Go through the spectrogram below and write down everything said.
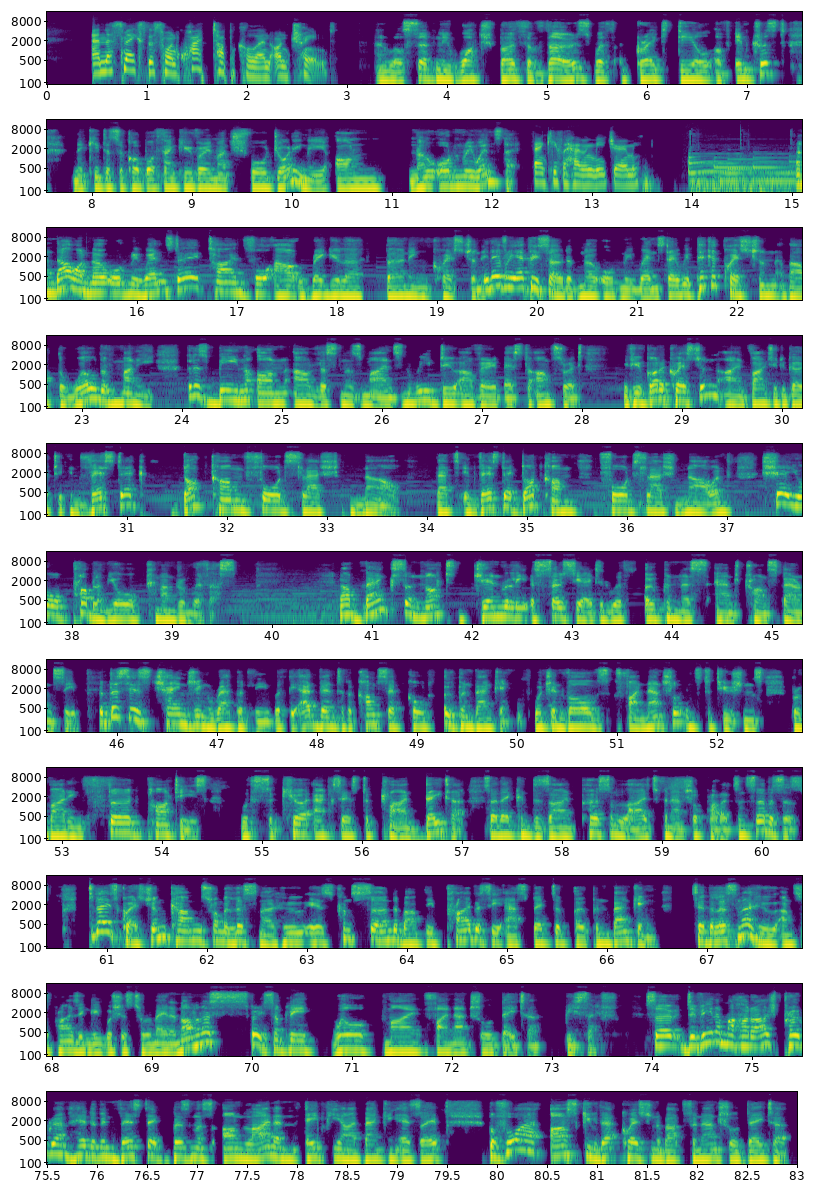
And this makes this one quite topical and on trend. And we'll certainly watch both of those with a great deal of interest. Nikita Sekobo, thank you very much for joining me on No Ordinary Wednesday. Thank you for having me, Jeremy. And now on No Ordinary Wednesday, time for our regular burning question. In every episode of No Ordinary Wednesday, we pick a question about the world of money that has been on our listeners' minds, and we do our very best to answer it. If you've got a question, I invite you to go to investec.com forward slash now. That's investec.com forward slash now and share your problem, your conundrum with us. Now, banks are not generally associated with openness and transparency, but this is changing rapidly with the advent of a concept called open banking, which involves financial institutions providing third parties with secure access to client data so they can design personalized financial products and services. Today's question comes from a listener who is concerned about the privacy aspect of open banking said the listener, who unsurprisingly wishes to remain anonymous. Very simply, will my financial data be safe? So, Davina Maharaj, Program Head of Investec Business Online and API Banking SA. Before I ask you that question about financial data,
